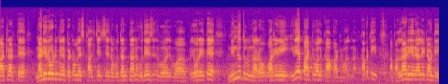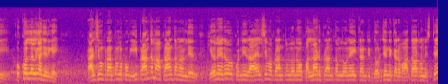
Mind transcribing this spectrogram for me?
మాట్లాడితే నడి రోడ్డు మీద పెట్రోల్ వేసి కాల్ చేసిన ఉదంతాన్ని ఉదేశ ఎవరైతే నిందితులు ఉన్నారో వారిని ఇదే పార్టీ వాళ్ళు కాపాడిన వాళ్ళు ఉన్నారు. కాబట్టి ఆ పల్నాడు ఏరియాలో ఇటువంటి కొక్కొల్లలుగా జరిగాయి. రాయలసీమ ప్రాంతంలో ఈ ప్రాంతం ఆ ప్రాంతం అని లేదు. కేవలం ఏదో కొన్ని రాయలసీమ ప్రాంతంలోనో పల్నాడు ప్రాంతంలోనే ఇట్లాంటి దౌర్జన్యకర వాతావరణం ఇస్తే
